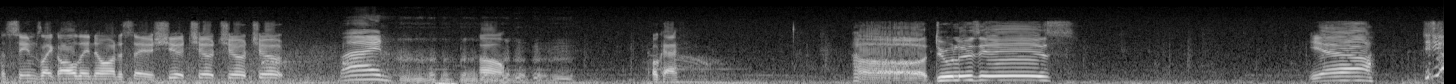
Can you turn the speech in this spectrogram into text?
It seems like all they know how to say is shoot, shoot, shoot, shoot. Mine. Oh. Okay. Oh, dual Uzis! Yeah. Did you?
